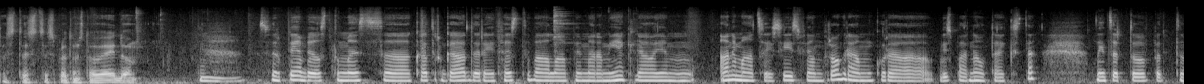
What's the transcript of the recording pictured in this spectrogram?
tas, tas, tas, protams, to veido. Mm. Es varu piebilst, ka mēs katru gadu arī festivālā piemēram, iekļaujam animācijas īsfilmu programmu, kurā vispār nav teksta. Līdz ar to pat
